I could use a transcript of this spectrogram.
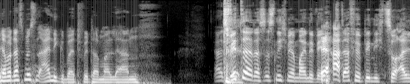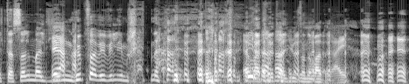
ja, aber das müssen einige bei Twitter mal lernen. Also, Twitter, das ist nicht mehr meine Welt. Ja. Dafür bin ich zu alt. Das sollen mal die Ja. jungen Hüpfer wie William Shatner Er war Twitter-User Nummer drei.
